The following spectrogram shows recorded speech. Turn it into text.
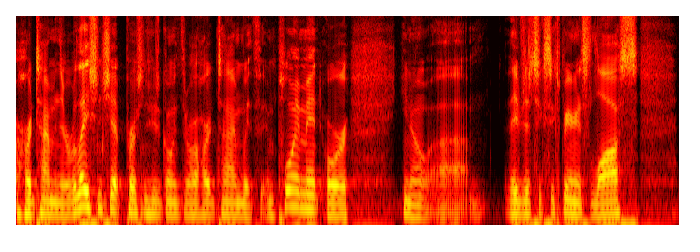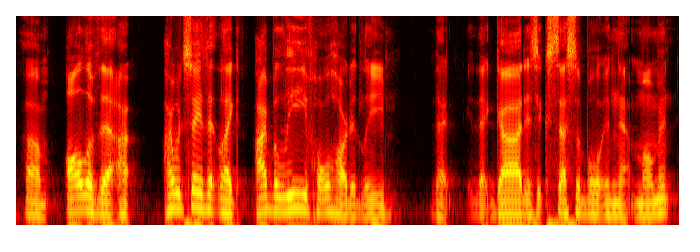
hard time in their relationship, person who's going through a hard time with employment, or you know, um, they've just experienced loss. Um, all of that, I, I would say that like I believe wholeheartedly that that God is accessible in that moment,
